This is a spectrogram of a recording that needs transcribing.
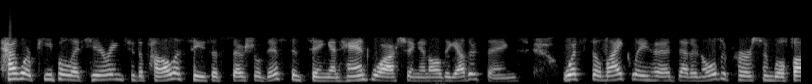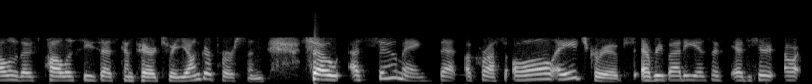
How are people adhering to the policies of social distancing and hand washing and all the other things? What's the likelihood that an older person will follow those policies as compared to a younger person. So, assuming that across all age groups, everybody is adhere, are,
